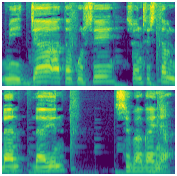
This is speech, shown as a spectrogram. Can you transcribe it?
meja atau kursi, sound system dan lain sebagainya.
